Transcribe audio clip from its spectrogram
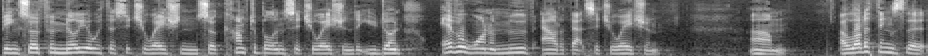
Being so familiar with a situation, so comfortable in a situation that you don't ever want to move out of that situation. Um, a lot of things that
